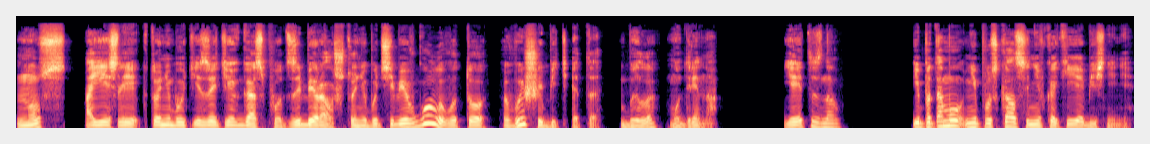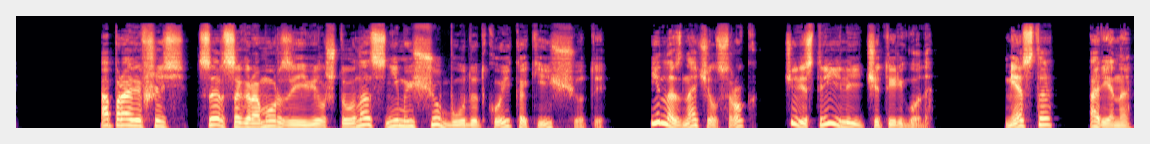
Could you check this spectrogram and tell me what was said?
Ну-с, а если кто-нибудь из этих господ забирал что-нибудь себе в голову, то вышибить это было мудрено. Я это знал. И потому не пускался ни в какие объяснения. Оправившись, сэр Саграмор заявил, что у нас с ним еще будут кое-какие счеты, и назначил срок через три или четыре года. Место — арена,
